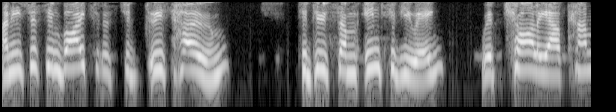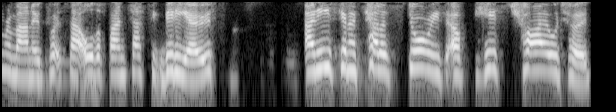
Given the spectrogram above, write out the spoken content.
And he's just invited us to his home to do some interviewing with Charlie, our cameraman, who puts out all the fantastic videos. And he's going to tell us stories of his childhood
